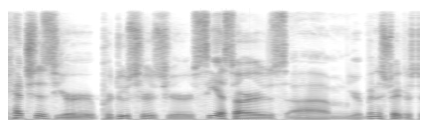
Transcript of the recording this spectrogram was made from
catches your producers, your CSRs, um, your administrators,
